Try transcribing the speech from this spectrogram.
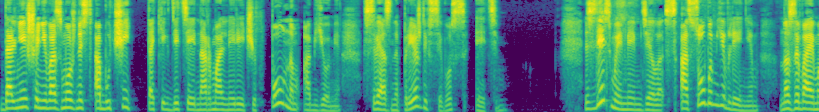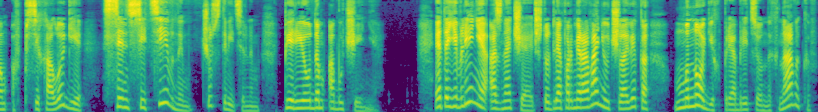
Дальнейшая невозможность обучить таких детей нормальной речи в полном объеме связана прежде всего с этим. Здесь мы имеем дело с особым явлением, называемым в психологии сенситивным, чувствительным периодом обучения. Это явление означает, что для формирования у человека многих приобретенных навыков,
